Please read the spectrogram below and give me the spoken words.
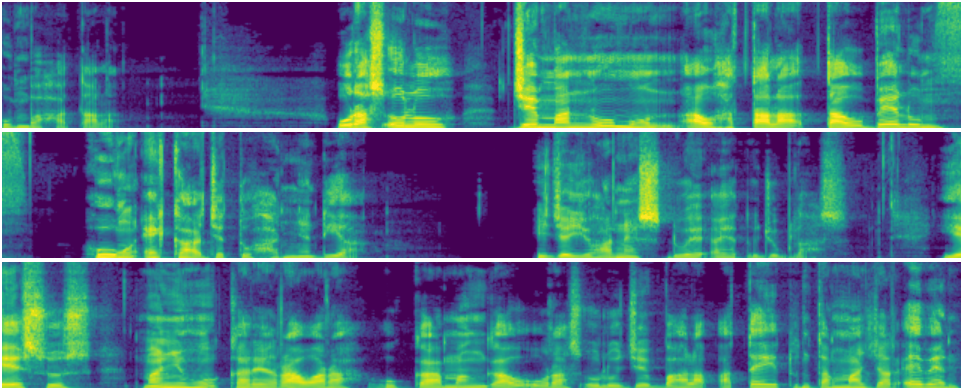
umbah hatala. Uras uluh je manumun au hatala tau belum hung eka je Tuhannya dia Ija Yohanes 2 ayat 17. Yesus menyuhu kare rawarah uka manggau uras ulu je balap ate tuntang majar ewen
